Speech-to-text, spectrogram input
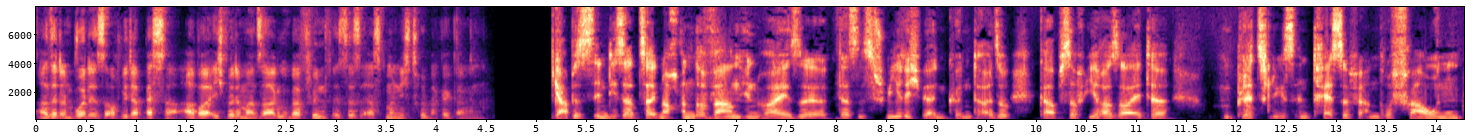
Also dann wurde es auch wieder besser. Aber ich würde mal sagen, über fünf ist es erstmal nicht drüber gegangen. Gab es in dieser Zeit noch andere Warnhinweise, dass es schwierig werden könnte? Also gab es auf Ihrer Seite ein plötzliches Interesse für andere Frauen?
